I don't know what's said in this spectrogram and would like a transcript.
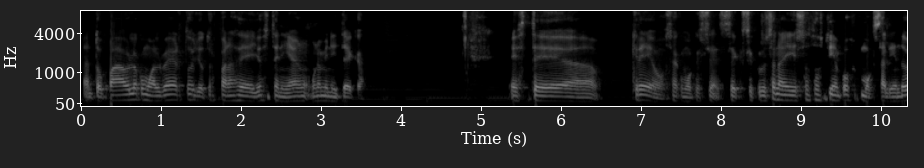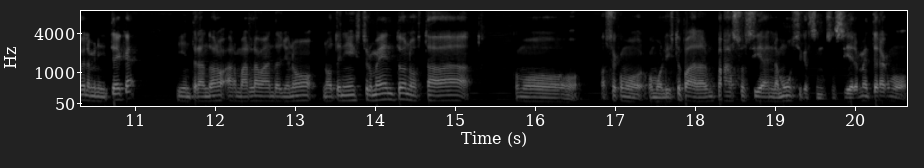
Tanto Pablo como Alberto y otros panas de ellos tenían una miniteca. Este, creo, o sea, como que se, se, se, cruzan ahí esos dos tiempos, como saliendo de la miniteca y entrando a armar la banda. Yo no, no tenía instrumento, no estaba como, o sea, como, como listo para dar un paso así en la música, sino sencillamente era como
